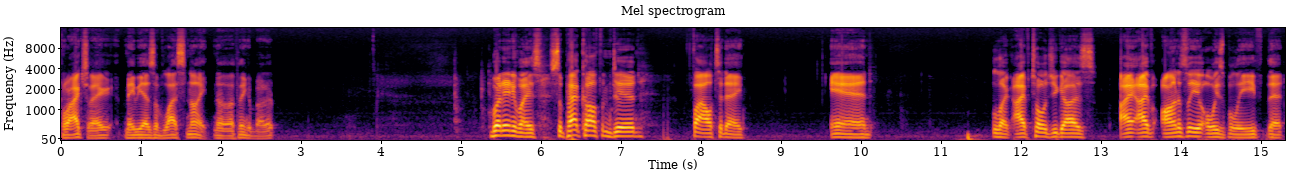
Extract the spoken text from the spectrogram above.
Or actually, maybe as of last night, now that I think about it. But, anyways, so Pat Cotham did file today. And, like I've told you guys, I, I've honestly always believed that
